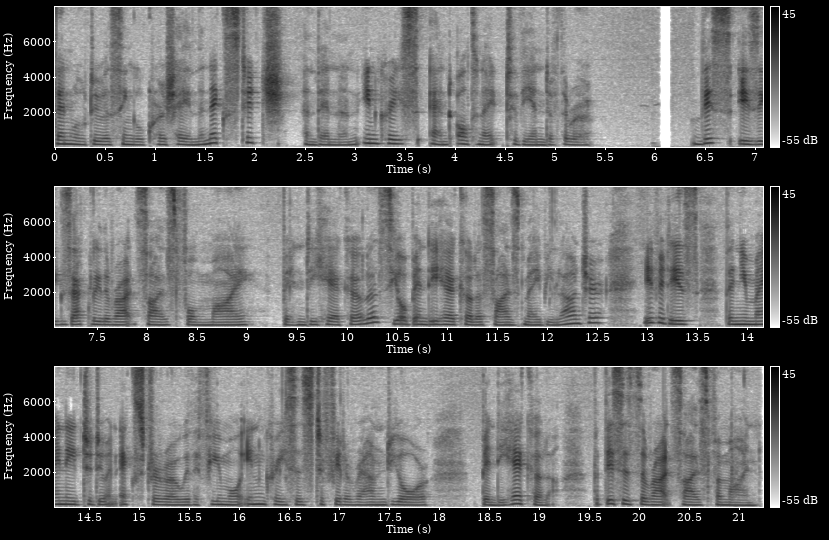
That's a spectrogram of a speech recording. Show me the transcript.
Then we'll do a single crochet in the next stitch and then an increase and alternate to the end of the row. This is exactly the right size for my bendy hair curlers. Your bendy hair curler size may be larger. If it is, then you may need to do an extra row with a few more increases to fit around your bendy hair curler, but this is the right size for mine.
